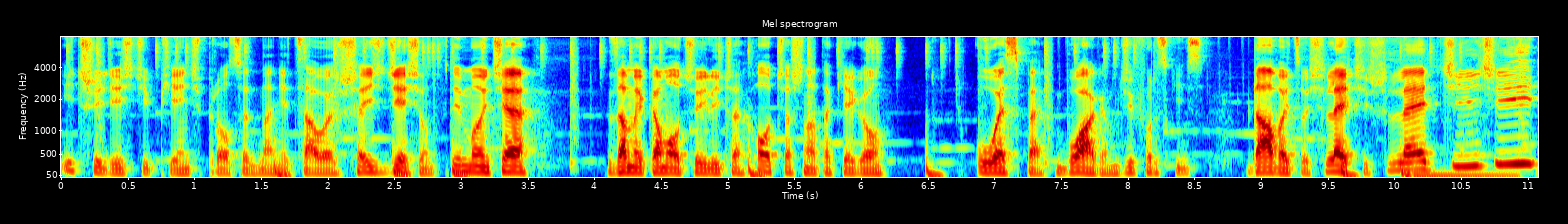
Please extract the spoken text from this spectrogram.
i 35% na niecałe 60. W tym momencie zamykam oczy i liczę chociaż na takiego USP. Błagam, GeForce Skins. Dawaj coś, lecisz, lecisz i...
